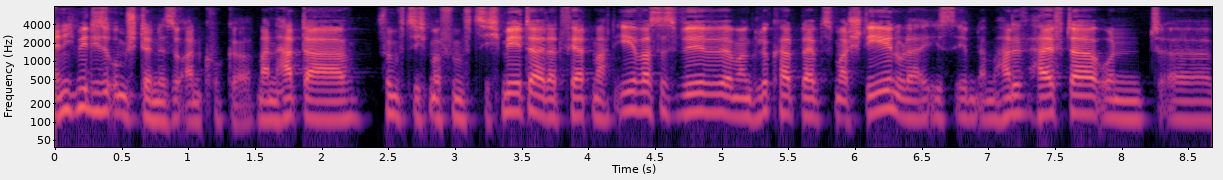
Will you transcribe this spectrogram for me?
wenn ich mir diese Umstände so angucke, man hat da 50 mal 50 Meter, das Pferd macht eh, was es will. Wenn man Glück hat, bleibt es mal stehen oder ist eben am Halfter und äh,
